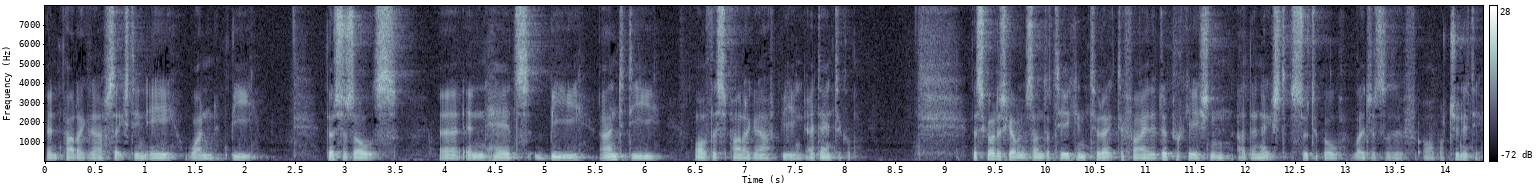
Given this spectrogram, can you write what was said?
in paragraph 16A1B. This results uh, in heads B and D of this paragraph being identical. The Scottish Government has undertaken to rectify the duplication at the next suitable legislative opportunity.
